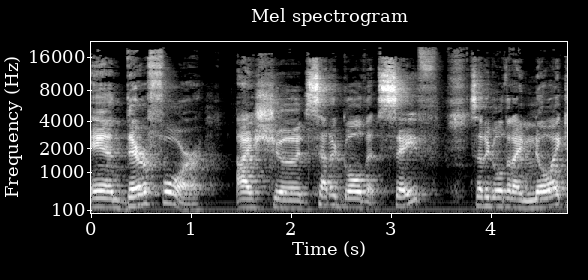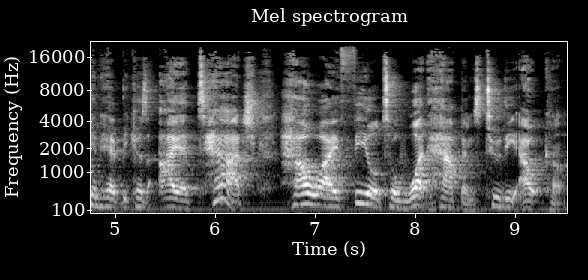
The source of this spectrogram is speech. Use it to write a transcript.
and therefore I should set a goal that's safe, set a goal that I know I can hit because I attach how I feel to what happens, to the outcome.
